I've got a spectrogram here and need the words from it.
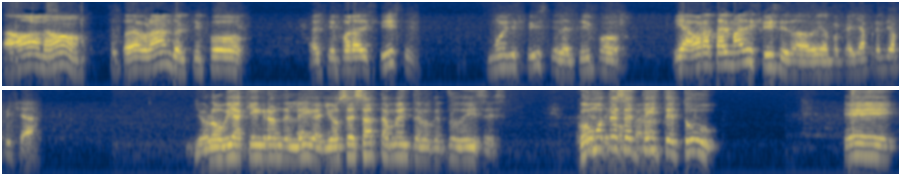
No, no, te estoy hablando, el tipo, el tipo era difícil, muy difícil el tipo, y ahora está el más difícil todavía, porque ya aprendió a pichar. Yo lo vi aquí en Grandes Ligas, yo sé exactamente lo que tú dices. ¿Cómo te sentiste tú eh,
